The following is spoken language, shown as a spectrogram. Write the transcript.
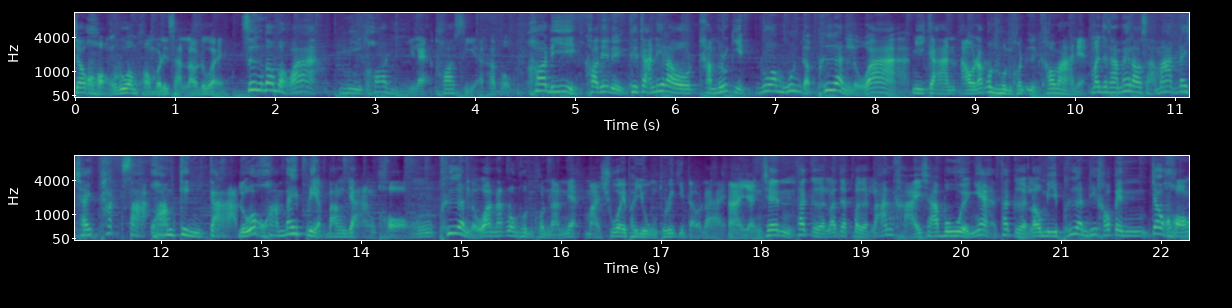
เจ้าของร่วมของบริษัทเราด้วย ซึ่งต้องบอกว่ามีข้อดีและข้อเสียครับผม ข้อดีข้อที่หนึ่งคือการที่เราทำธุรกิจร่วมหุ้นกับเพื่อน หรือว่ามีการเอานักลงทุนคนอื่นเข้ามาเนี่ยมันจะทำให้เราสามารถได้ใช้ทักษะความเก่งกาจหรือว่าความได้เปรียบบางอย่างของเพื่อนหรือว่านักลงทุนคนนั้นเนี่ยมาช่วยพยุงธุรกิจเราได้อ่าอย่างเช่น ถ้าเกิดเราจะเปิดร้านขายชาบูอย่างเงี้ยถ้าเกิดเรามีเพื่อนที่เขาเป็นเจ้าของ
